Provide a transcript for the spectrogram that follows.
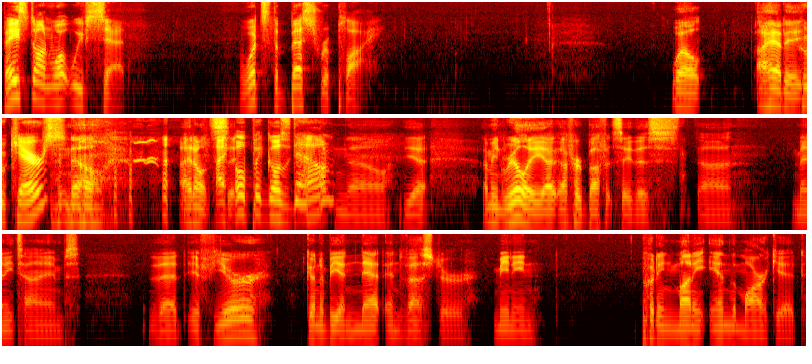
Based on what we've said, what's the best reply? Well, I had a Who cares? no. I don't. I hope it goes down. No, yeah. I mean, really, I, I've heard Buffett say this uh, many times that if you're going to be a net investor, meaning putting money in the market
